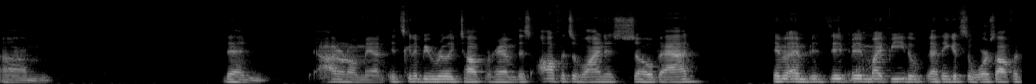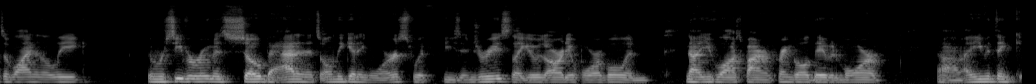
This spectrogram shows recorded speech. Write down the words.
um, then I don't know, man. It's going to be really tough for him. This offensive line is so bad. It, it, it, it might be the. I think it's the worst offensive line in the league. The receiver room is so bad, and it's only getting worse with these injuries. Like it was already horrible, and now you've lost Byron Pringle, David Moore. Um, I even think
